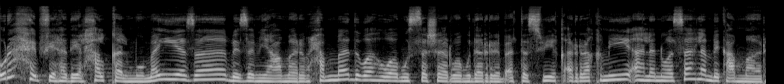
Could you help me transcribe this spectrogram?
أرحب في هذه الحلقة المميزة بزميل عمار محمد وهو مستشار ومدرب التسويق الرقمي. أهلا وسهلا بك عمار.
